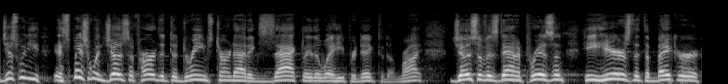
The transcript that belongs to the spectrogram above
just when you, especially when Joseph heard that the dreams turned out exactly the way he predicted them, right? Joseph is down in prison. He hears that the baker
